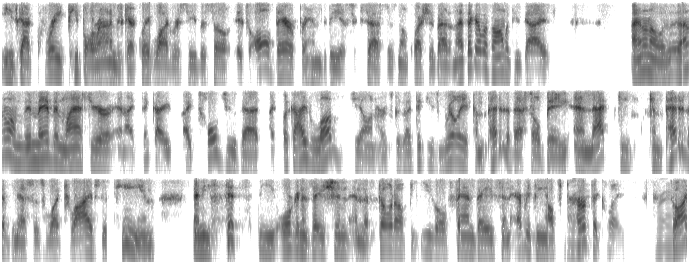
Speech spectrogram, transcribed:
he's got great people around him. He's got great wide receivers. So it's all there for him to be a success. There's no question about it. And I think I was on with you guys I don't know. I don't know. It may have been last year, and I think I I told you that. Look, I love Jalen Hurts because I think he's really a competitive sob, and that com- competitiveness is what drives the team, and he fits the organization and the Philadelphia Eagle fan base and everything else Right. perfectly. Right. So I,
